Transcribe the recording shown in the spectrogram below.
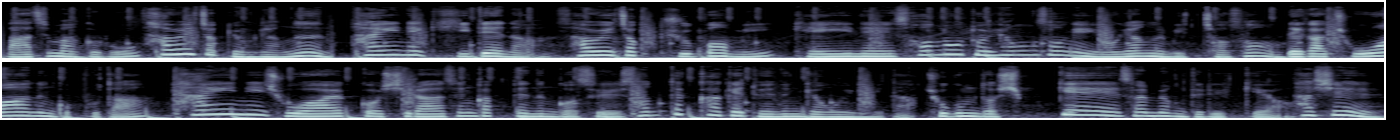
마지막으로 사회적 영향은 타인의 기대나 사회적 규범이 개인의 선호도 형성에 영향을 미쳐서 내가 좋아하는 것보다 타인이 좋아할 것이라 생각되는 것을 선택하게 되는 경우입니다. 조금 더 쉽게 설명드릴게요. 사실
